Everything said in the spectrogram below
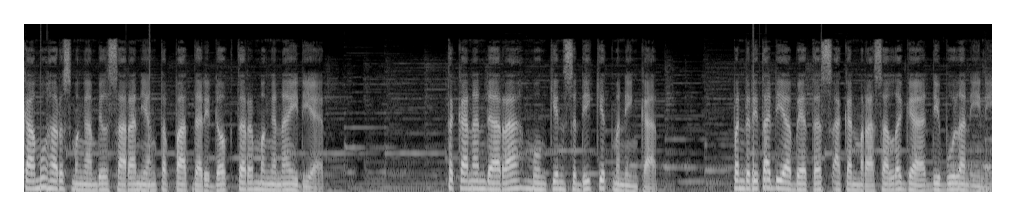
Kamu harus mengambil saran yang tepat dari dokter mengenai diet. Tekanan darah mungkin sedikit meningkat. Penderita diabetes akan merasa lega di bulan ini.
